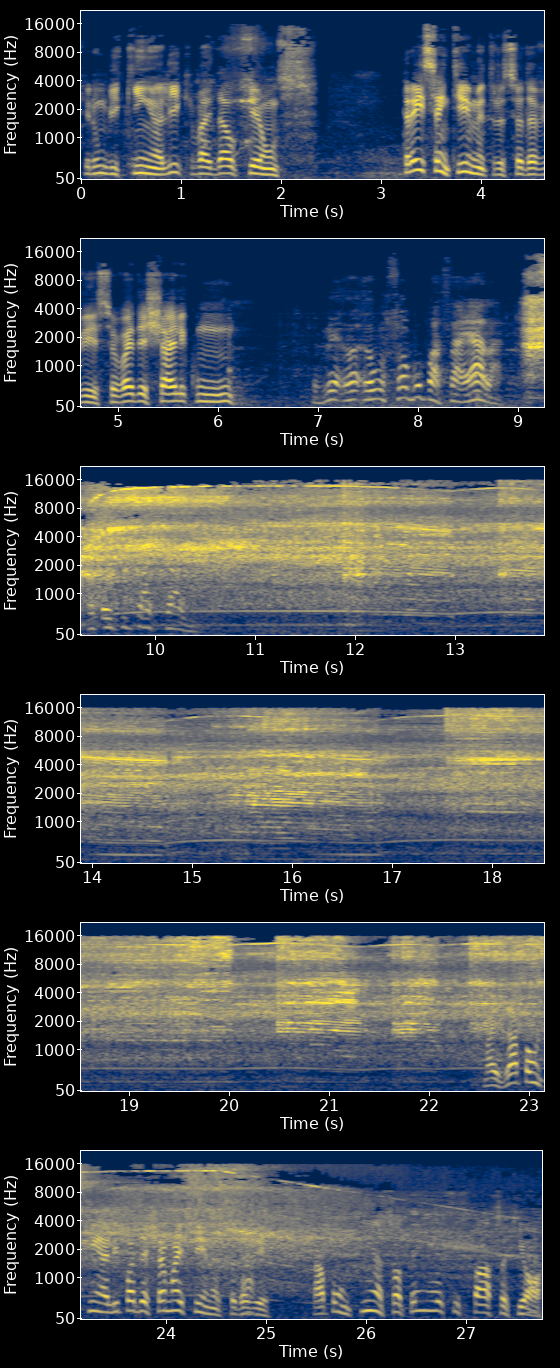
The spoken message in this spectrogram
Tira um biquinho ali que vai dar o que? Uns 3 centímetros, seu Davi. Senhor vai deixar ele com um. Eu só vou passar ela até se passar. Mas a pontinha ali para deixar mais fina, você? A pontinha só tem esse espaço aqui, ó.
